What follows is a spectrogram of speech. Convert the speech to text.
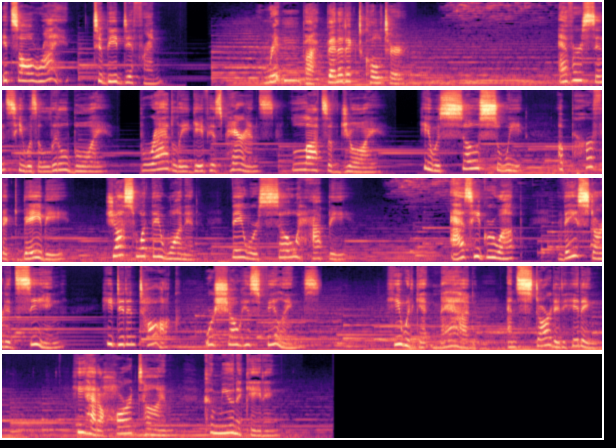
It's all right to be different. Written by Benedict Coulter. Ever since he was a little boy, Bradley gave his parents lots of joy. He was so sweet, a perfect baby, just what they wanted. They were so happy. As he grew up, they started seeing he didn't talk or show his feelings. He would get mad and started hitting. He had a hard time communicating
